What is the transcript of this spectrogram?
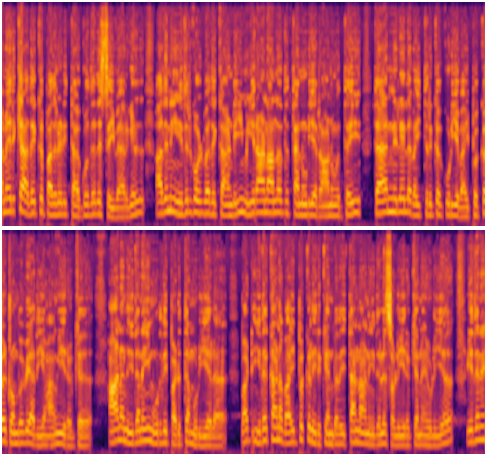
அமெரிக்கா அதற்கு பதிலடி தாக்குதல் செய்வார் இருக்கிறார்கள் அதனை எதிர்கொள்வதற்காண்டியும் ஈரானானது தன்னுடைய இராணுவத்தை தயார் நிலையில் வைத்திருக்கக்கூடிய வாய்ப்புகள் ரொம்பவே அதிகமாக இருக்கு. ஆனால் இதனையும் உறுதிப்படுத்த முடியல. பட் இதற்கான வாய்ப்புகள் இருக்கு என்பதைத்தான் நான் இதில் சொல்லியிருக்கேன் ஒழிய இதனை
